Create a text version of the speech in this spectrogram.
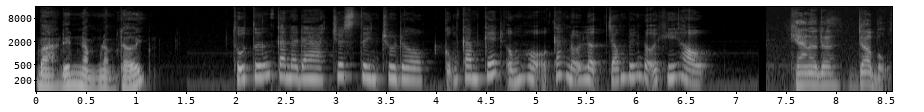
3 đến 5 năm tới. Thủ tướng Canada Justin Trudeau cũng cam kết ủng hộ các nỗ lực chống biến đổi khí hậu. Canada doubled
